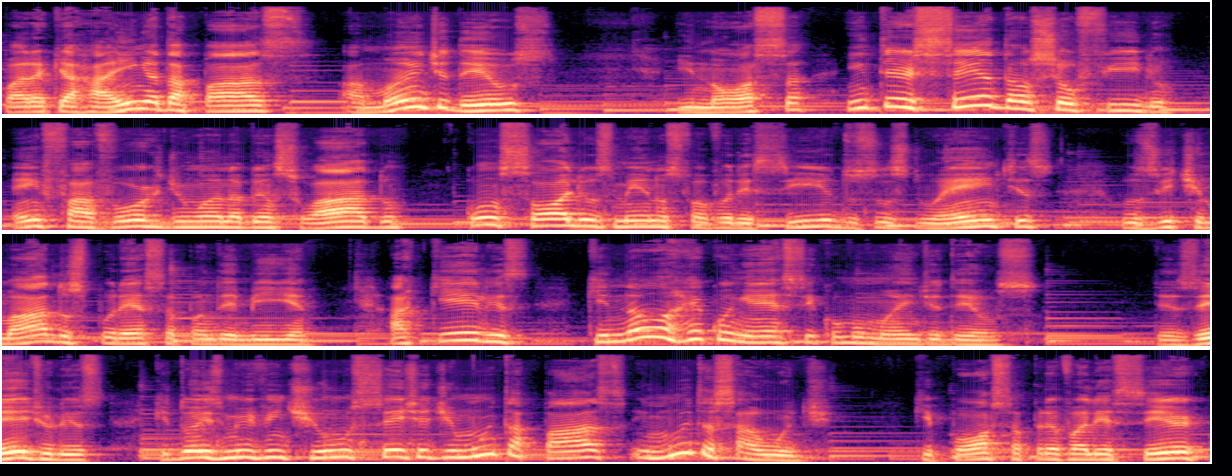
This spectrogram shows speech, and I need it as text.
para que a Rainha da Paz, a Mãe de Deus, e nossa, interceda ao seu Filho em favor de um ano abençoado, console os menos favorecidos, os doentes, os vitimados por essa pandemia, aqueles que não a reconhecem como Mãe de Deus. Desejo-lhes que 2021 seja de muita paz e muita saúde, que possa prevalecer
